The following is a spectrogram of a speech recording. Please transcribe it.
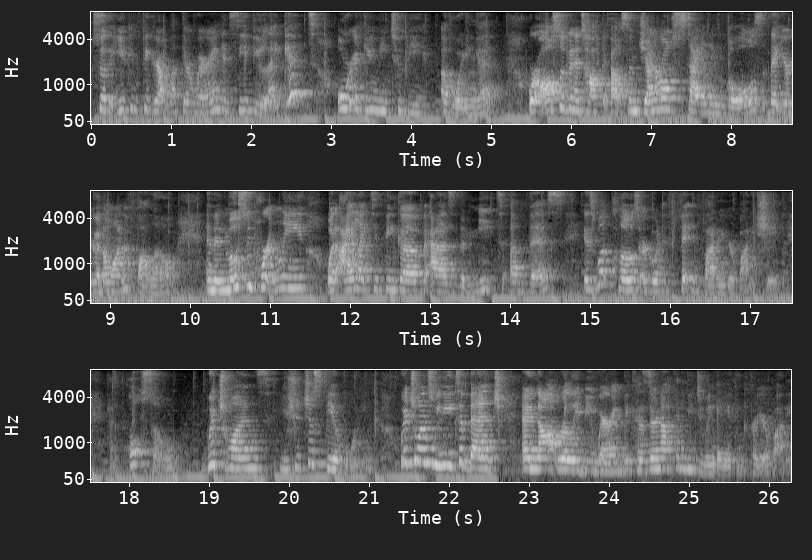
so that you can figure out what they're wearing and see if you like it or if you need to be avoiding it. We're also gonna talk about some general styling goals that you're gonna wanna follow and then most importantly, what I like to think of as the meat of this is what clothes are going to fit and flatter your body shape. And also, which ones you should just be avoiding. Which ones we need to bench and not really be wearing because they're not gonna be doing anything for your body.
